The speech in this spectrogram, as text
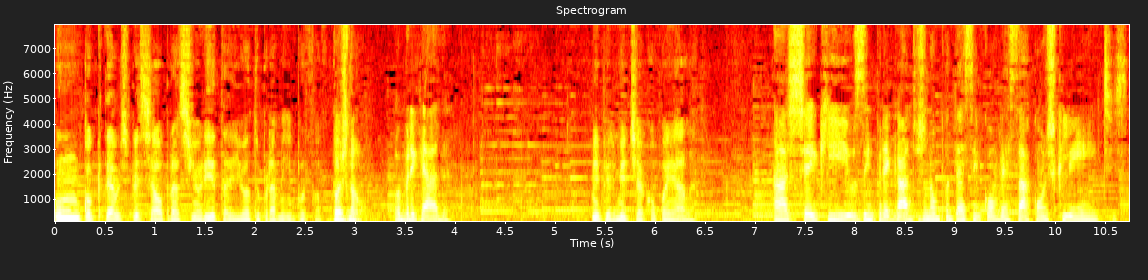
Um coquetel especial para a senhorita e outro para mim, por favor. Pois não. Obrigada. Me permite acompanhá-la? Achei que os empregados não pudessem conversar com os clientes.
